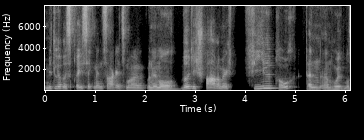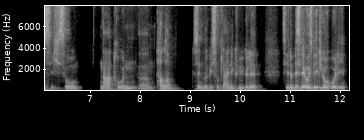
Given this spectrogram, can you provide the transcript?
mittleres Preissegment, sage ich jetzt mal. Und wenn man wirklich sparen möchte, viel braucht, dann ähm, holt man sich so Natronperle. Ähm, das sind wirklich so kleine Kügel, sieht ein bisschen aus wie Globuli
